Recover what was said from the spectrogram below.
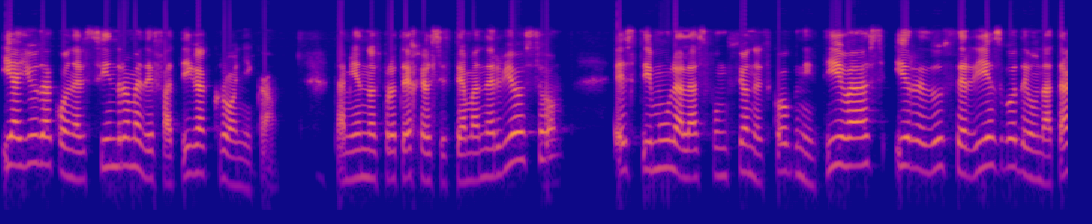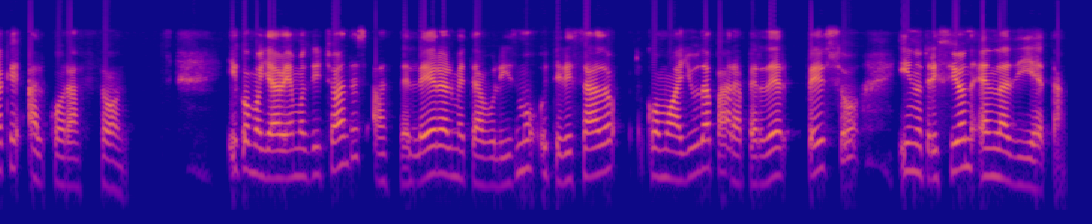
Y ayuda con el síndrome de fatiga crónica. También nos protege el sistema nervioso, estimula las funciones cognitivas y reduce el riesgo de un ataque al corazón. Y como ya habíamos dicho antes, acelera el metabolismo utilizado como ayuda para perder peso y nutrición en la dieta.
